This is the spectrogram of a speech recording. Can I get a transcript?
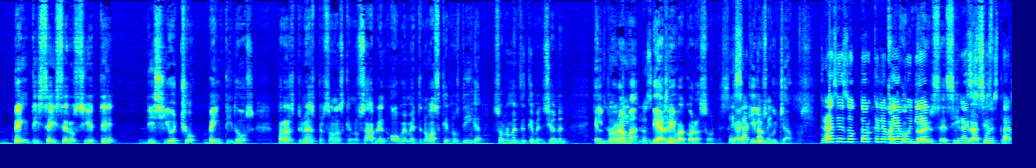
2607 1822. Para las primeras personas que nos hablen, obviamente no más que nos digan, solamente que mencionen el programa de Arriba Corazones, que aquí lo escuchamos. Gracias, doctor, que le vaya muy bien. gracias, por, estar.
